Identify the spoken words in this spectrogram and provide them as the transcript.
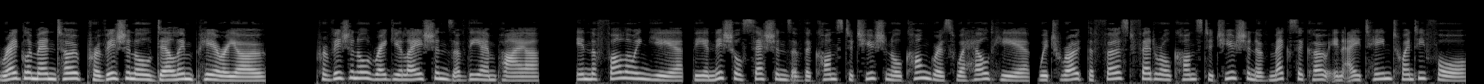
Reglamento Provisional del Imperio, Provisional Regulations of the Empire. In the following year, the initial sessions of the Constitutional Congress were held here, which wrote the first federal constitution of Mexico in 1824.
